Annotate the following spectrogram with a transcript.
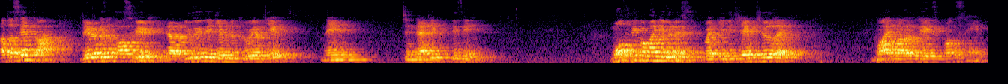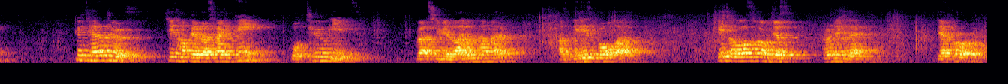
at the same time, there is a possibility that you will be given a cruel gift named genetic disease. Most people find illness when it became too late. My mother's case was the same. To tell the truth, she had slight pain for two years, but she relied on her mother, as it is for. It arose from just her neglect. Therefore,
